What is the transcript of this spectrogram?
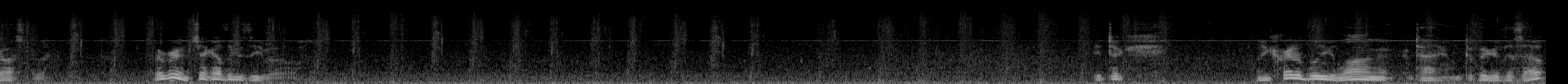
Across the river and check out the gazebo. It took an incredibly long time to figure this out.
